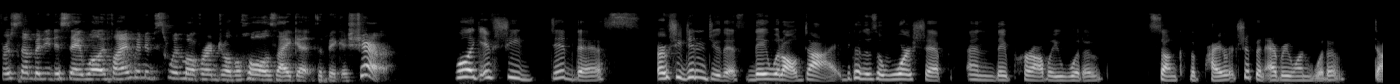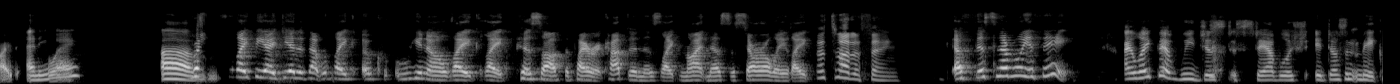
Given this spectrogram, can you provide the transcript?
for somebody to say well if i'm going to swim over and drill the holes i get the biggest share Well, like if she did this, or if she didn't do this, they would all die because it was a warship, and they probably would have sunk the pirate ship, and everyone would have died anyway. Um, Right. like the idea that that would like you know like like piss off the pirate captain is like not necessarily like That's not a thing. A, that's not really a thing I like that we just established it doesn't make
